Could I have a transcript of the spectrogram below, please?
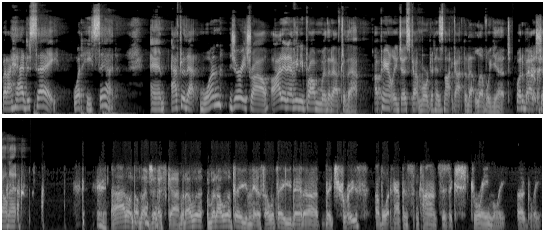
But I had to say what he said. And after that one jury trial, I didn't have any problem with it after that. Apparently, Joe Scott Morgan has not gotten to that level yet. What about it, Shelnut? I don't know about Joe Scott, but I will. But I will tell you this. I will tell you that uh, the truth of what happens sometimes is extremely ugly,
